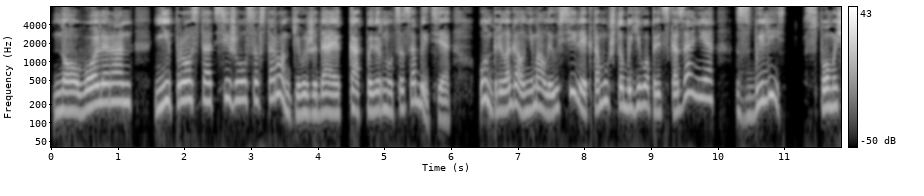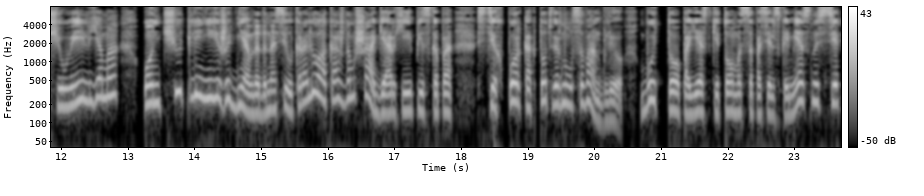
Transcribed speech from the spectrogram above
Но Уоллеран не просто отсиживался в сторонке, выжидая, как повернутся события он прилагал немалые усилия к тому, чтобы его предсказания сбылись. С помощью Уильяма он чуть ли не ежедневно доносил королю о каждом шаге архиепископа с тех пор, как тот вернулся в Англию, будь то поездки Томаса по сельской местности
